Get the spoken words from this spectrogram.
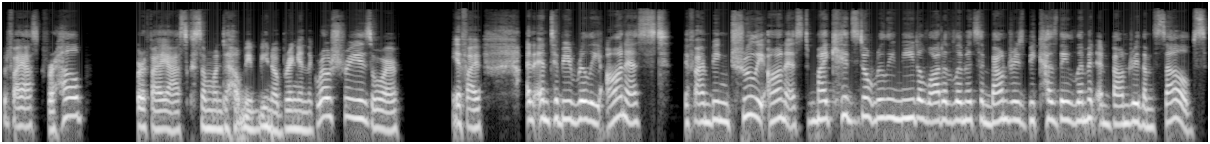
But if I ask for help, or if I ask someone to help me, you know, bring in the groceries, or if I, and, and to be really honest, if I'm being truly honest, my kids don't really need a lot of limits and boundaries because they limit and boundary themselves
